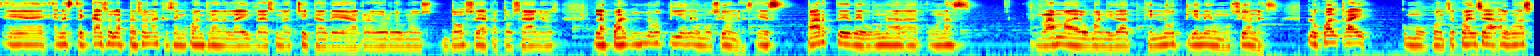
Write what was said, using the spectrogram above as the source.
Eh, en este caso, la persona que se encuentra en la isla es una chica de alrededor de unos 12 a 14 años, la cual no tiene emociones. Es parte de una, unas rama de la humanidad que no tiene emociones, lo cual trae como consecuencia algunas,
